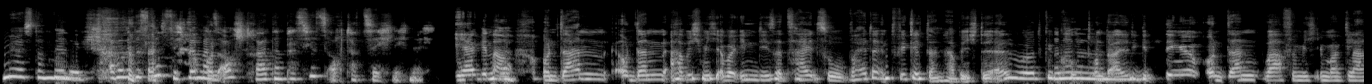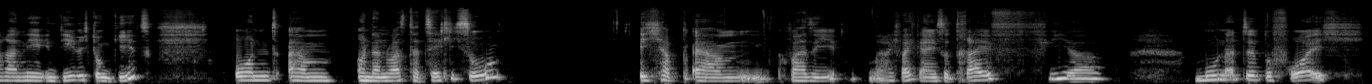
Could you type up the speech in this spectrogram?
mehr ist dann nicht. Aber das ist lustig, wenn man es ausstrahlt, dann passiert es auch tatsächlich nicht. Ja, genau. Ja. Und dann, und dann habe ich mich aber in dieser Zeit so weiterentwickelt. Dann habe ich The L-Word geguckt Mhm. und all die Dinge. Und dann war für mich immer klarer, nee, in die Richtung geht's. Und, ähm, und dann war es tatsächlich so, ich habe ähm, quasi, ich weiß gar nicht, so drei, vier Monate bevor ich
